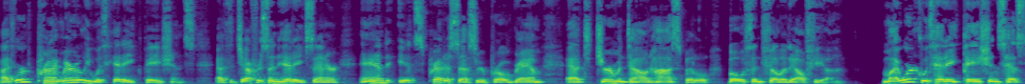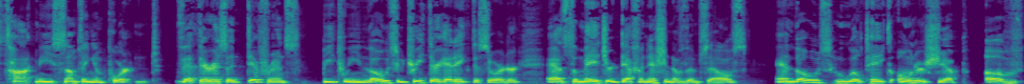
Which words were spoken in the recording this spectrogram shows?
I've worked primarily with headache patients at the Jefferson Headache Center and its predecessor program at Germantown Hospital, both in Philadelphia. My work with headache patients has taught me something important that there is a difference between those who treat their headache disorder as the major definition of themselves and those who will take ownership of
